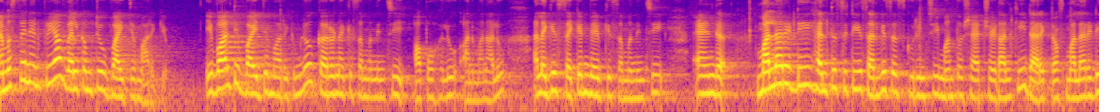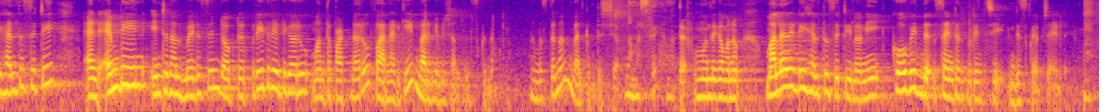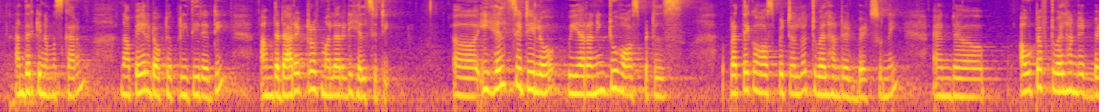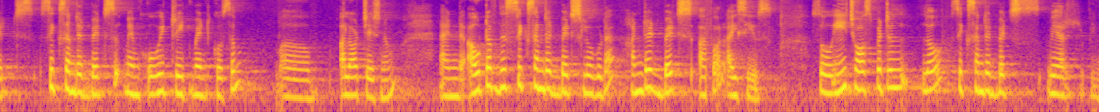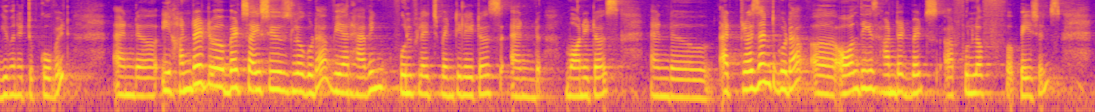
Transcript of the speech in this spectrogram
నమస్తే నేను Priya. Welcome to వైద్యం ఆరోగ్యం ఇవాల్టి వైద్యం ఆరోగ్యంలో కరోనాకి సంబంధించి అపోహలు అనుమానాలు అలాగే సెకండ్ వేవ్కి సంబంధించి and Malla Reddy health city services గురించి మనతో షేర్ చేయడానికి director of Malla Reddy health city and MD in internal medicine doctor Preethi Reddy గారు మనతో పాటున్నారు వారిని అడిగి మరిన్ని విషయాలు తెలుసుకుందాం. నమస్తే మ్యామ్. Welcome to show. నమస్తే. ముందుగా మనం మల్లారెడ్డి హెల్త్ సిటీలోని కోవిడ్ సెంటర్ గురించి డిస్క్రైబ్ చేయండి. అందరికీ నమస్కారం. నా పేరు doctor Preethi Reddy. I'm the director of Malla Reddy health city ఈ హెల్త్ సిటీలో వీఆర్ రన్నింగ్ టూ హాస్పిటల్స్ ప్రత్యేక హాస్పిటల్లో ట్వెల్వ్ హండ్రెడ్ బెడ్స్ ఉన్నాయి. And out of twelve hundred beds six hundred beds మేము కోవిడ్ ట్రీట్మెంట్ కోసం అలాట్ చేసినాం. And out of this six hundred బెడ్స్లో కూడా hundred beds are for ICUs so each హాస్పిటల్లో six hundred beds we're given it to COVID and ఈ hundred beds ఐసీయూస్లో కూడా we're having full fledge ventilators and monitors and at present కూడా all these hundred beds are full of patients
